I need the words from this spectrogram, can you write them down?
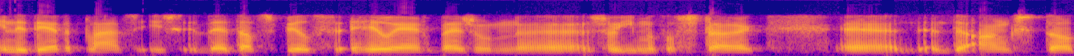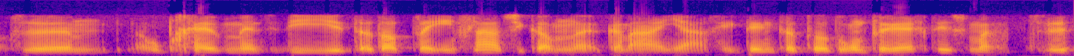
in de derde plaats is, dat speelt heel erg bij zo'n zo iemand als Stark, de angst dat ehm, op een gegeven moment die, dat, dat de inflatie kan, kan aanjagen. Ik denk dat dat onterecht is, maar het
